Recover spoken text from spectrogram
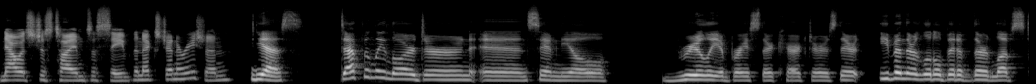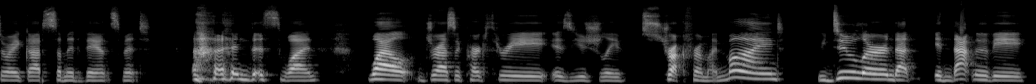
now it's just time to save the next generation. Yes, definitely. Laura Dern and Sam Neill really embrace their characters. Their even their little bit of their love story got some advancement in this one. While Jurassic Park three is usually struck from my mind, we do learn that in that movie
